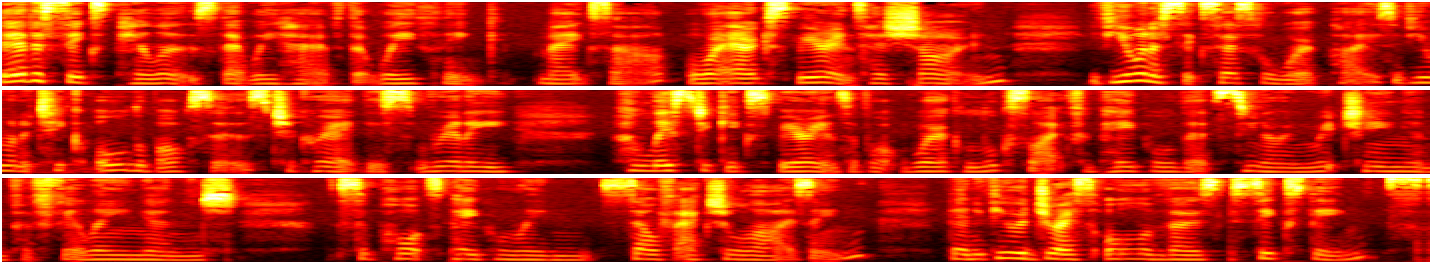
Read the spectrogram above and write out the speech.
they're the six pillars that we have that we think makes up or our experience has shown if you want a successful workplace if you want to tick all the boxes to create this really holistic experience of what work looks like for people that's you know enriching and fulfilling and supports people in self-actualizing then if you address all of those six things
